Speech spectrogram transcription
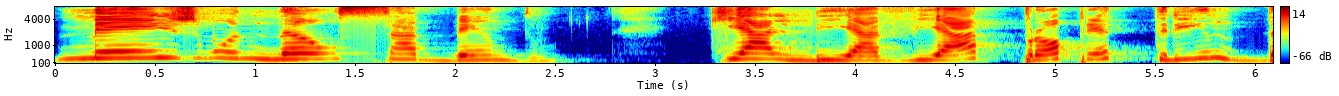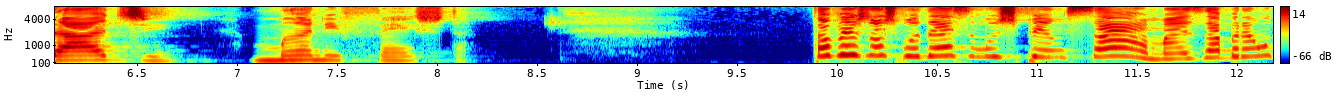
mesmo não sabendo que ali havia a própria Trindade manifesta. Talvez nós pudéssemos pensar, mas Abraão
